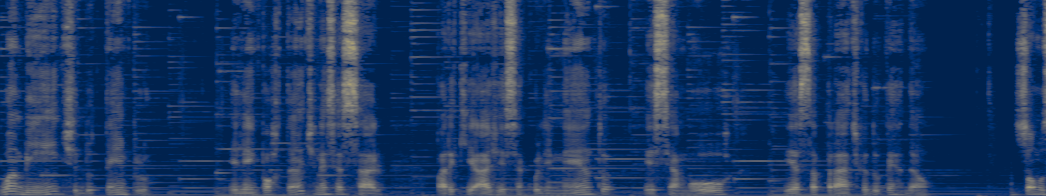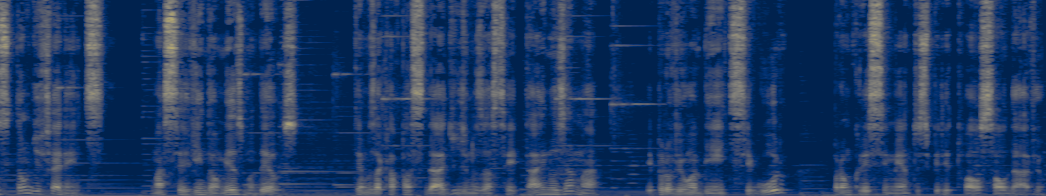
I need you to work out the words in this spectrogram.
o ambiente do templo ele é importante e necessário para que haja esse acolhimento, esse amor e essa prática do perdão. Somos tão diferentes, mas servindo ao mesmo Deus, temos a capacidade de nos aceitar e nos amar e prover um ambiente seguro para um crescimento espiritual saudável.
